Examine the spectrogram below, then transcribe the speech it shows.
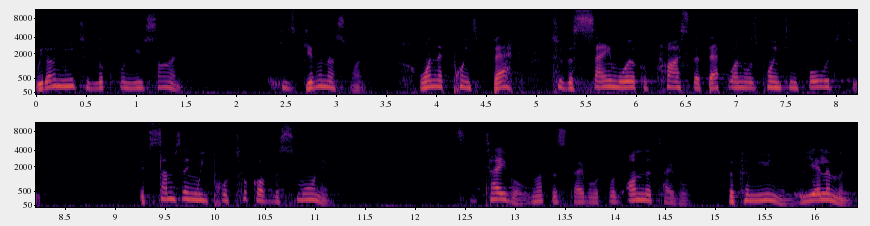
We don't need to look for new signs. He's given us one, one that points back to the same work of Christ that that one was pointing forward to. It's something we partook of this morning. It's the table, not this table, it was on the table, the communion, the elements.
